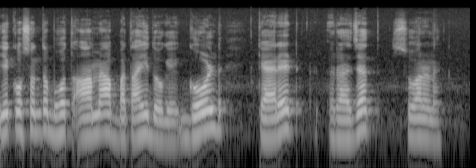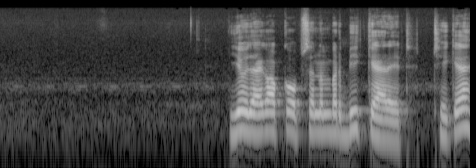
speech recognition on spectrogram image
ये क्वेश्चन तो बहुत आम है, आप बता ही दोगे। गोल्ड कैरेट रजत, स्वर्ण। ये हो जाएगा आपका ऑप्शन नंबर बी कैरेट ठीक है?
